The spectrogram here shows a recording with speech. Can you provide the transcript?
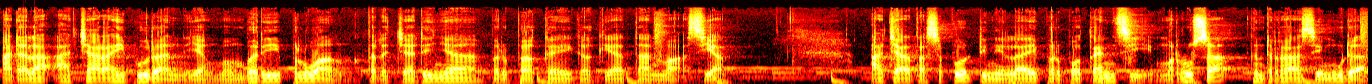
adalah acara hiburan yang memberi peluang terjadinya berbagai kegiatan maksiat. Acara tersebut dinilai berpotensi merusak generasi muda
